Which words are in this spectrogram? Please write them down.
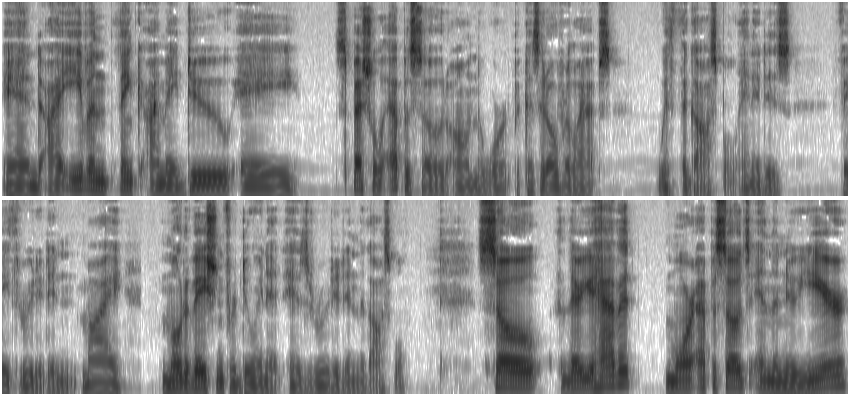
And I even think I may do a special episode on the work because it overlaps with the gospel and it is faith rooted. in. my motivation for doing it is rooted in the gospel. So there you have it. More episodes in the new year.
